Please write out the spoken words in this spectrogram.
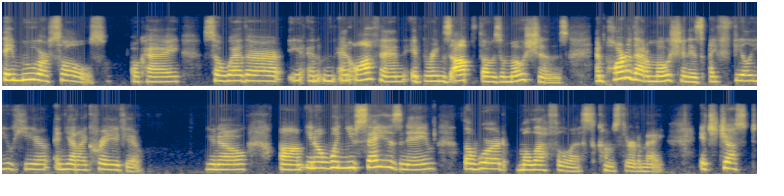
they move our souls. Okay. So whether and and often it brings up those emotions. And part of that emotion is I feel you here and yet I crave you. You know, um, you know, when you say his name, the word mellifluous comes through to me. It's just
